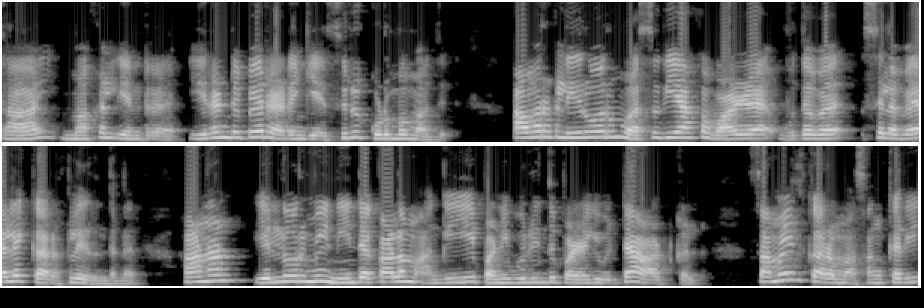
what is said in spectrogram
தாய் மகள் என்ற இரண்டு பேர் அடங்கிய சிறு குடும்பம் அது. அவர்கள் இருவரும் வசதியாக வாழ உதவ சில வேலைக்காரர்கள் இருந்தனர். ஆனால் எல்லோருமே நீண்ட காலம் அங்கேயே பணிபுரிந்து பழகிவிட்ட ஆட்கள். சமையல்காரமா சங்கரி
